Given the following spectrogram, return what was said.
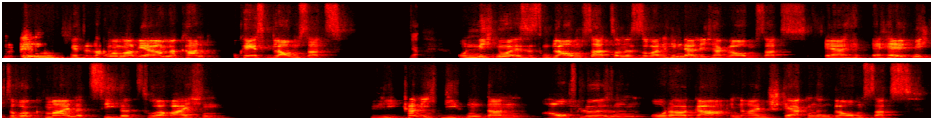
Jetzt sagen wir mal, wir haben erkannt, okay, ist ein Glaubenssatz. Ja. Und nicht nur ist es ein Glaubenssatz, sondern es ist sogar ein hinderlicher Glaubenssatz. Er, er hält mich zurück, meine Ziele zu erreichen. Wie kann ich diesen dann auflösen oder gar in einen stärkenden Glaubenssatz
